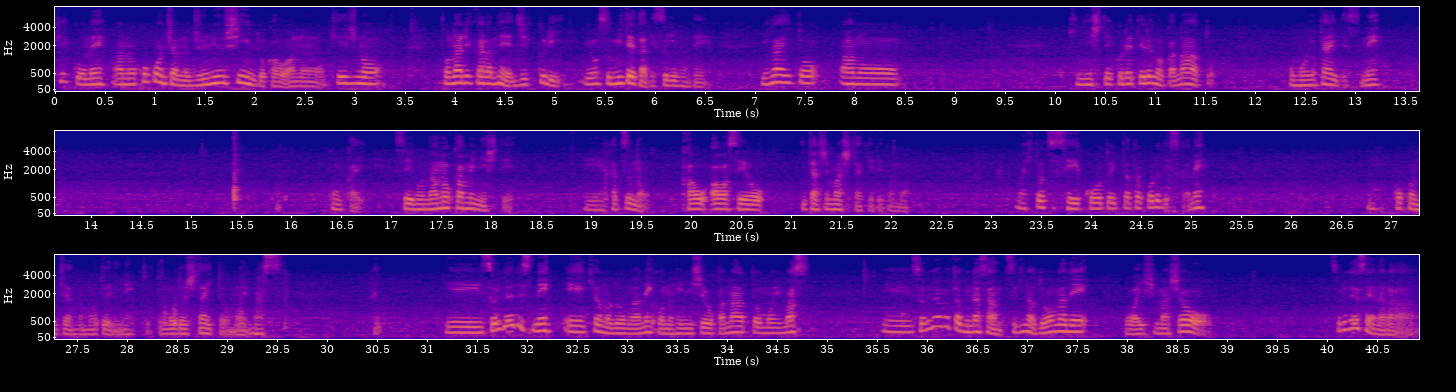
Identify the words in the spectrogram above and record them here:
結構ね、あの、ココンちゃんの授乳シーンとかを、あの、ケージの隣からね、じっくり様子見てたりするので、意外と、あの、気にしてくれてるのかなと思いたいですね。今回、生後7日目にして、えー初の顔合わせをいたしましたけれども、まあ、一つ成功といったところですかね。ココンちゃんの元にね、ちょっと戻したいと思います。はい。えーそれではですね、えー今日の動画はね、この辺にしようかなと思います。えーそれではまた皆さん、次の動画でお会いしましょう。それではさよなら。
